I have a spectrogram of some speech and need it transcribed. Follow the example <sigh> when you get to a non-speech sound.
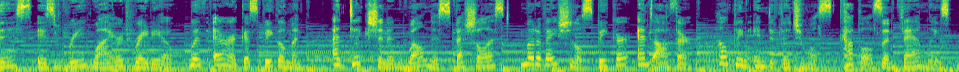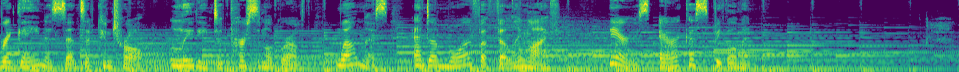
This is Rewired Radio with Erica Spiegelman, addiction and wellness specialist, motivational speaker, and author, helping individuals, couples, and families regain a sense of control, leading to personal growth, wellness, and a more fulfilling life. Here's Erica Spiegelman.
